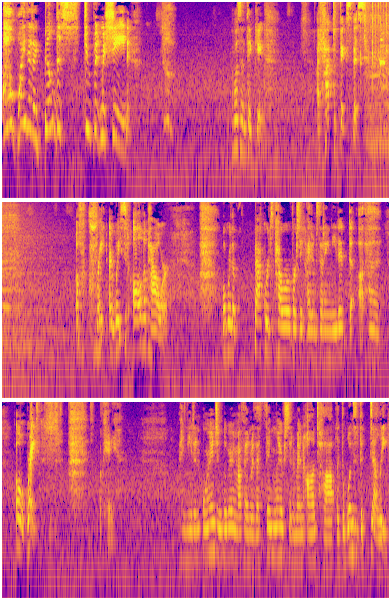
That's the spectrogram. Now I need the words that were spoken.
Oh, why did I build this stupid machine? I wasn't thinking. I have to fix this. Oh, great. I wasted all the power. What were the backwards power reversing items that I needed? Uh, oh, right. Okay. I need an orange and blueberry muffin with a thin layer of cinnamon on top, like the ones at the deli.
